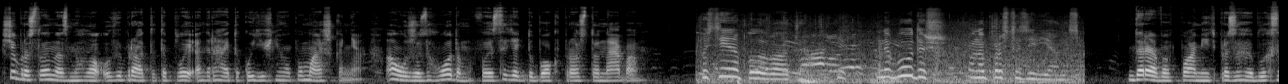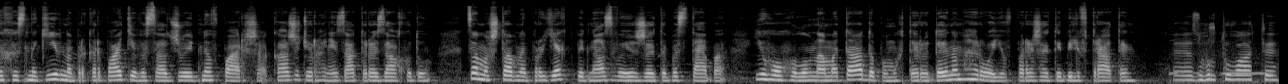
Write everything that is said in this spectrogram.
щоб рослина змогла увібрати тепло й енергетику їхнього помешкання, а уже згодом висадять дубок просто неба. Постійно поливати. Не будеш, воно просто зів'янеться. Дерева в пам'ять про загиблих захисників на Прикарпатті висаджують не вперше, кажуть організатори заходу. Це масштабний проєкт під назвою Жити без тебе. Його головна мета допомогти родинам героїв пережити біль втрати. е, згуртувати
